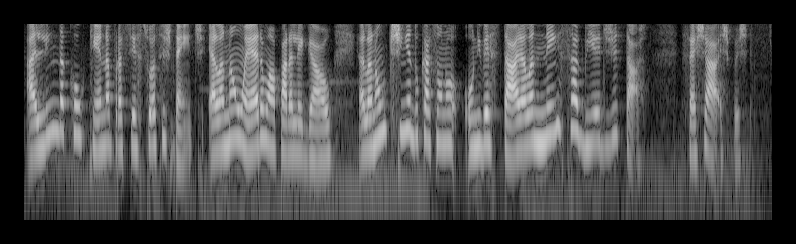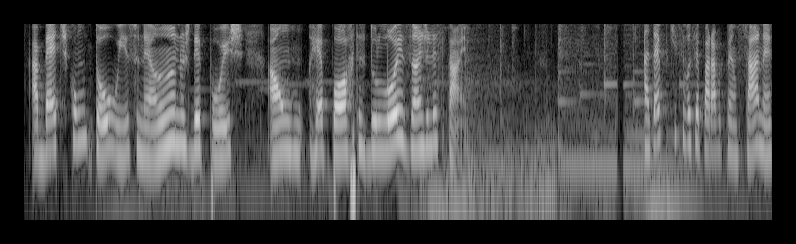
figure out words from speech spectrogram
a Linda Colquena para ser sua assistente? Ela não era uma paralegal, ela não tinha educação universitária, ela nem sabia digitar. Fecha aspas. A Beth contou isso, né, anos depois, a um repórter do Los Angeles Times. Até porque se você parar para pensar, né,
